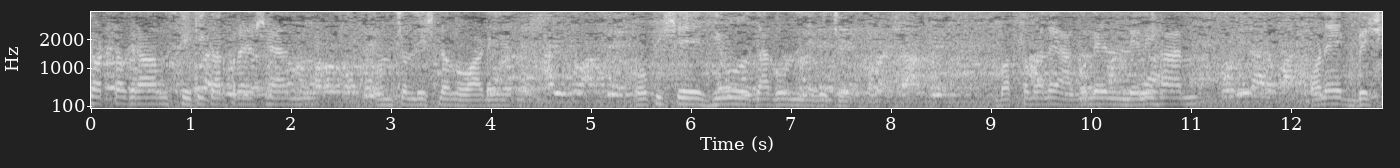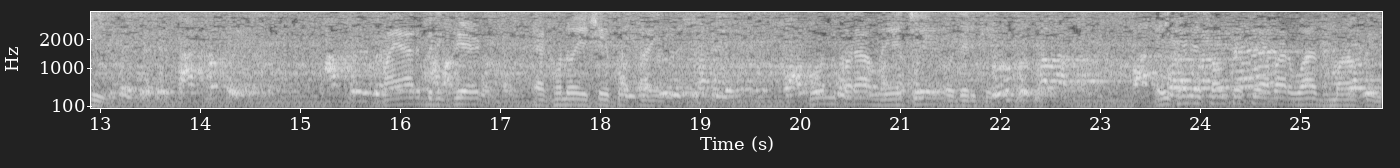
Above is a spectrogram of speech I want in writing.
চট্টগ্রাম সিটি কর্পোরেশন উনচল্লিশ নং ওয়ার্ডের অফিসে হিউজ আগুন লেগেছে। বর্তমানে আগুনের লেলিহান অনেক বেশি। ফায়ার ব্রিগেড এখনও এসে পৌঁছায় ফোন করা হয়েছে ওদেরকে। এইখানে চলতেছে আবার ওয়াজ মাহফিল।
